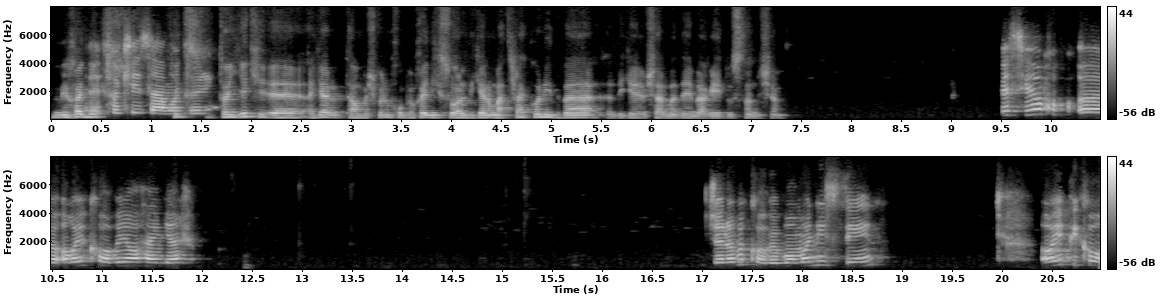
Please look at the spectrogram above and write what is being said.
می‌خواید یک تا کی زمان داریم تا یک اگر تمامش کنیم خب می‌خواید یک سوال دیگر رو مطرح کنید و دیگه شرمنده بقیه دوستان میشم. بسیار خوب. آقای کاوه آهنگر. جناب کاوه با ما نیستین؟ آقای پیکو.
